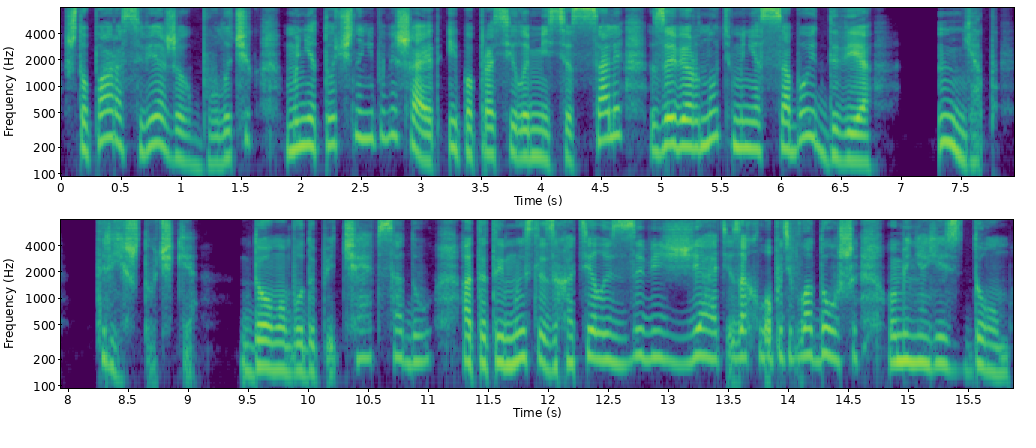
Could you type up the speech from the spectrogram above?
что пара свежих булочек мне точно не помешает, и попросила миссис Салли завернуть мне с собой две, нет, три штучки. Дома буду пить чай в саду. От этой мысли захотелось завизжать и захлопать в ладоши. У меня есть дом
